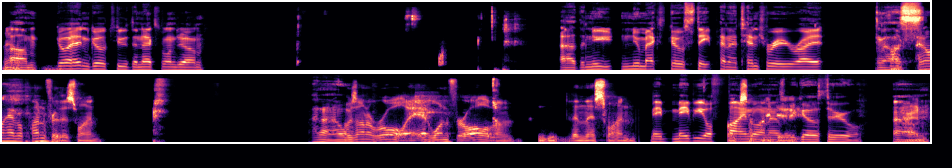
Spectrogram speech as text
Yeah. Um, go ahead and go to the next one, John. Uh, the New New Mexico State Penitentiary riot. Uh, I don't have a pun for this one. I don't know. I was on a roll. I had one for all of them. Then this one. Maybe, maybe you'll find one as we go through. Um, right,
